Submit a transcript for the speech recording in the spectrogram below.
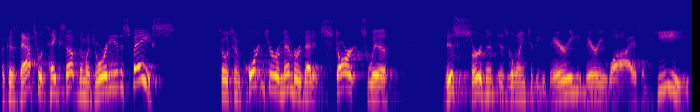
because that's what takes up the majority of the space. So it's important to remember that it starts with this servant is going to be very, very wise, and he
